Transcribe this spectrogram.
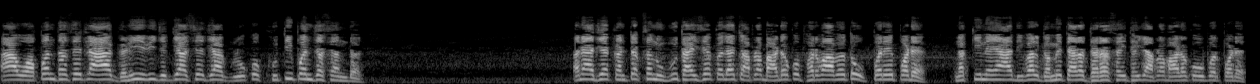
આ ઓપન થશે એટલે આ ઘણી એવી જગ્યા છે જ્યાં લોકો ખૂતી પણ જશે અંદર. અને આ જે કન્સ્ટ્રક્શન ઊભું થાય છે. કદાચ આપણા બાળકો ફરવા આવે તો ઉપર એ પડે. નક્કી નહીં, આ દિવાલ ગમે ત્યારે ધરાશાયી થઈ જાય, આપણા બાળકો ઉપર પડે.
